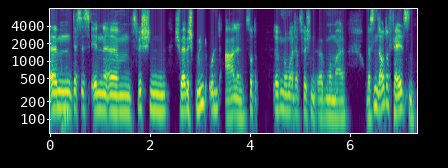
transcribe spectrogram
Ähm, mhm. das ist in ähm, zwischen Schwäbisch Gmünd und Aalen. So irgendwo mal dazwischen, irgendwo mal. Und das sind lauter Felsen.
